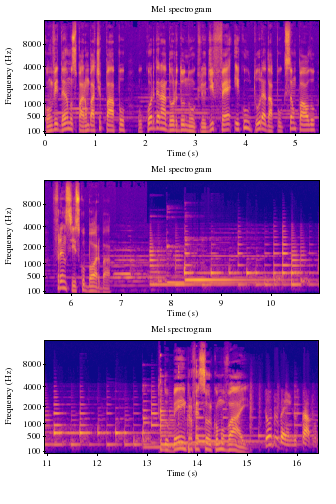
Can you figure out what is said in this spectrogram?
convidamos para um bate-papo o coordenador do Núcleo de Fé e Cultura da PUC São Paulo, Francisco Borba. tudo bem? Professor, como vai? Tudo bem, Gustavo.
